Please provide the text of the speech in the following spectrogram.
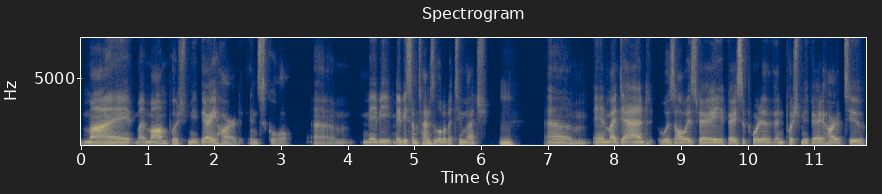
my my mom pushed me very hard in school um, maybe maybe sometimes a little bit too much mm. um, and my dad was always very very supportive and pushed me very hard too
